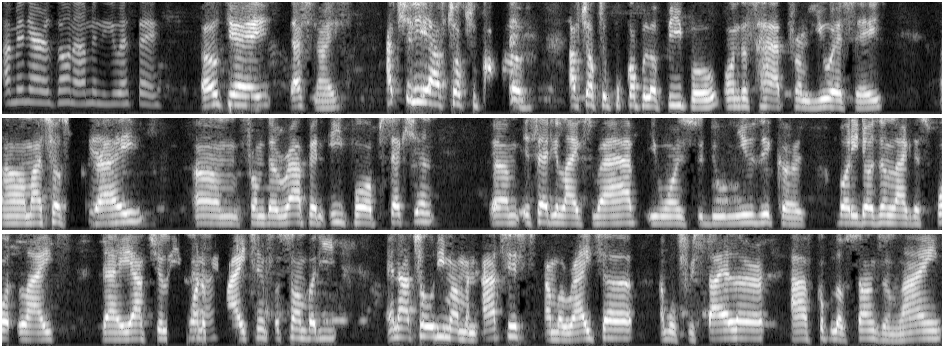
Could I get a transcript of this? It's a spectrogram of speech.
I'm in Arizona. I'm in the USA. Okay, that's nice. Actually, I've talked to couple of I've talked to a couple of people on this app from USA. Um, I talked to a Yeah. guy um, from the rap and hip hop section. Um, he said he likes rap. He wants to do music, or, but he doesn't like the spotlight. That he actually want to Uh-huh. be writing for somebody. And I told him I'm an artist. I'm a writer. I'm a freestyler. I have a couple of songs online.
